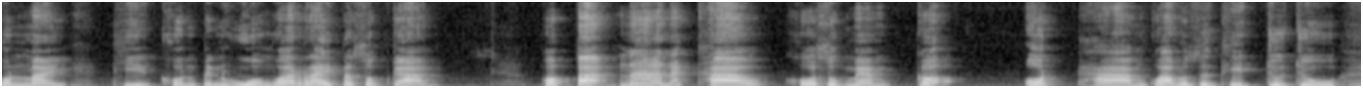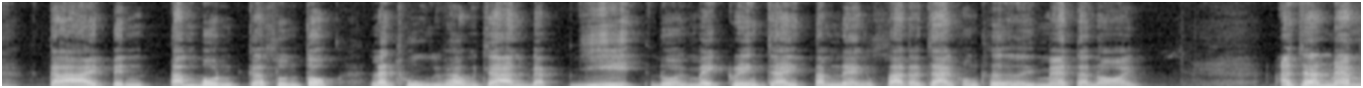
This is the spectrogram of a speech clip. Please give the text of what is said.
คนใหม่ที่คนเป็นห่วงว่าไร้ประสบการณ์พบปะหน้านักข่าวโคสุกแหมมก็อดถามความรู้สึกที่จู่ๆกลายเป็นตำบลกระสุนตก และถูกวิพากษ์วิจารณ์แบบยี้โดยไม่เกรงใจตำแหน่งศาสตราจารย์ของเธอเลยแม้แต่น้อย อาจารย์แหม่ม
